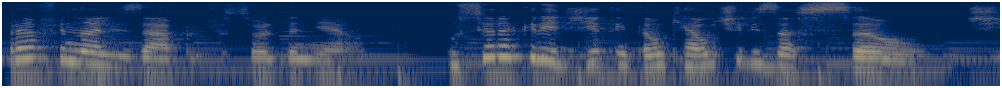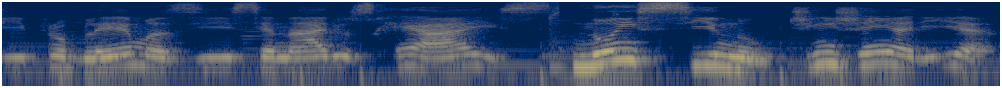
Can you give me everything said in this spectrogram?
Para finalizar, professor Daniel, o senhor acredita então que a utilização de problemas e cenários reais no ensino de engenharia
